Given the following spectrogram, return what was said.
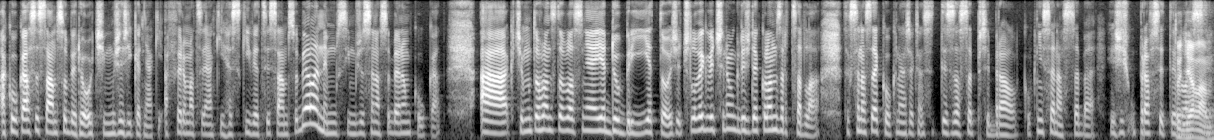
a kouká se sám sobě do očí, může říkat nějaký afirmace, nějaký hezký věci sám sobě, ale nemusí, může se na sebe jenom koukat. A k čemu tohle to vlastně je dobrý, je to, že člověk většinou, když jde kolem zrcadla, tak se na sebe koukne a řekne si, ty zase přibral, koukni se na sebe, Ježíš, uprav si ty to vlasy. dělám.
